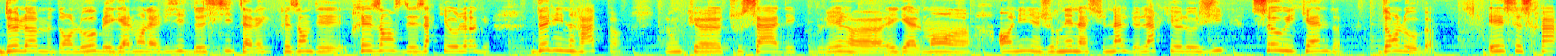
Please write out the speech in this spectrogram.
de l'homme dans l'aube. Également la visite de sites avec présence des, présence des archéologues de l'INRAP. Donc euh, tout ça à découvrir euh, également euh, en ligne Journée nationale de l'archéologie ce week-end dans l'Aube. Et ce sera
